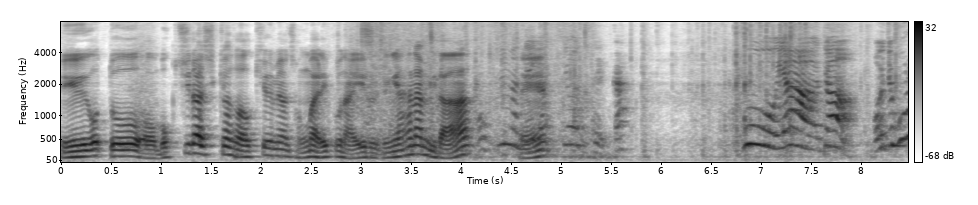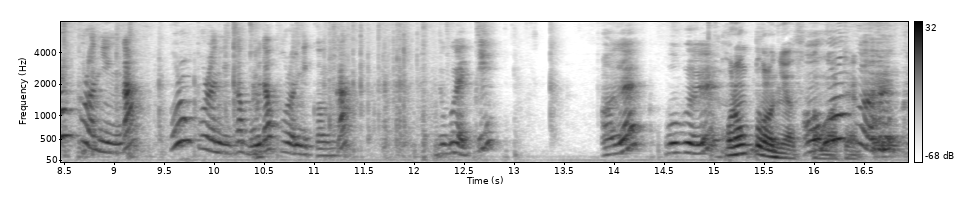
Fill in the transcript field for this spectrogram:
이것도 어, 목줄화 시켜서 키우면 정말 이쁜 아이들 중에 하나입니다. 없으면 네. 내가 키워도 될까? 구야자 어제 호롱불언니인가? 호롱불언니인가? 모닥불언니 건가? 누구였지? 어제 목을 호롱불 어것 같아요. 호롱불언니 거.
